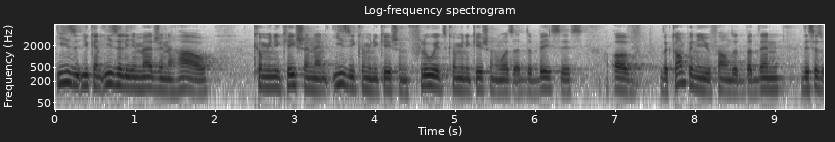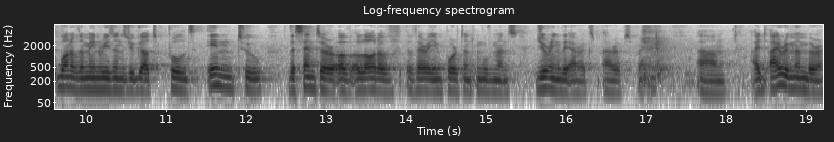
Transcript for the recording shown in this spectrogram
easy, you can easily imagine how communication and easy communication, fluid communication was at the basis of the company you founded, but then this is one of the main reasons you got pulled into the center of a lot of very important movements during the Arab, Arab Spring. Um, I, I, remember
